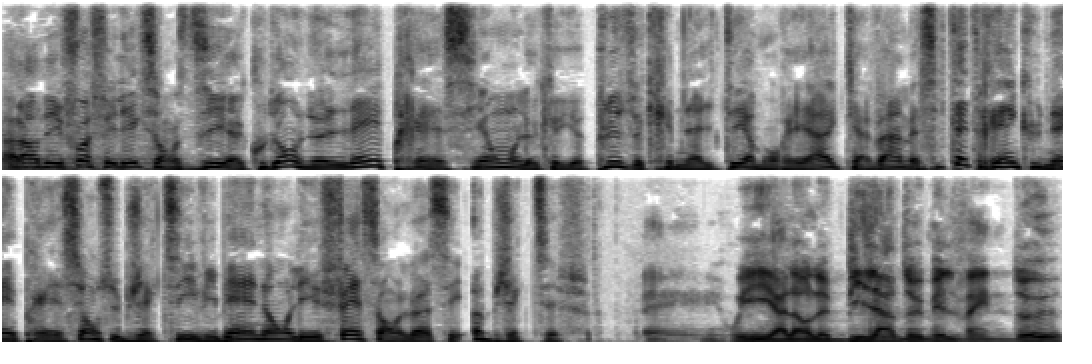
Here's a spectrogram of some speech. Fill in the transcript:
Alors, des fois, Félix, on se dit, euh, coudon, on a l'impression qu'il y a plus de criminalité à Montréal qu'avant, mais c'est peut-être rien qu'une impression subjective. Eh bien non, les faits sont là, c'est objectif. Ben, oui, alors le bilan 2022 euh,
